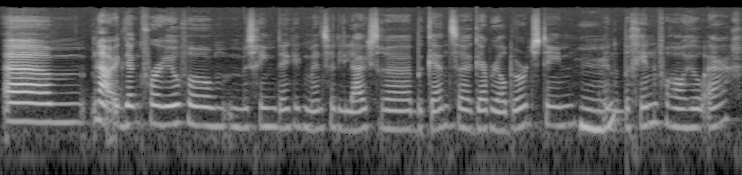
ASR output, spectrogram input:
Ehm, nou, ik denk voor heel veel, misschien denk ik mensen die luisteren, bekend, eh, Gabrielle Bernstein. Mhm. In het begin vooral heel erg.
